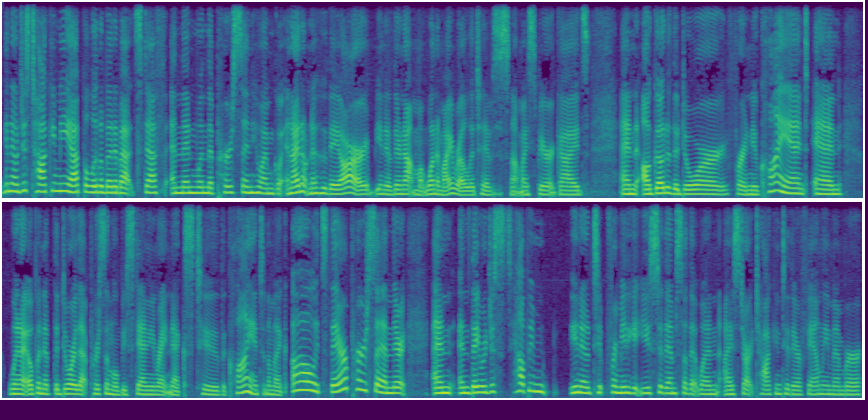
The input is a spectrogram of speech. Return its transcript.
you know, just talking me up a little bit about stuff. And then when the person who I'm going, and I don't know who they are, you know, they're not my, one of my relatives. It's not my spirit guides. And I'll go to the door for a new client. And when I open up the door, that person will be standing right next to the client, and I'm like, "Oh, it's their person." They're and and they were just helping, you know, to, for me to get used to them, so that when I start talking to their family member,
